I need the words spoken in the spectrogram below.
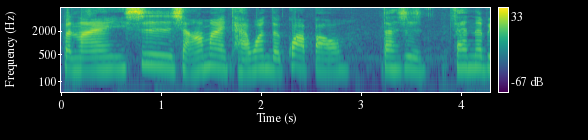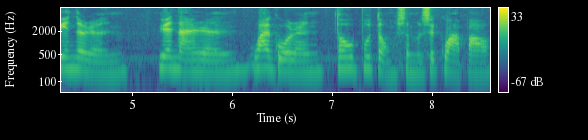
本来是想要卖台湾的挂包，但是在那边的人，越南人、外国人都不懂什么是挂包，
